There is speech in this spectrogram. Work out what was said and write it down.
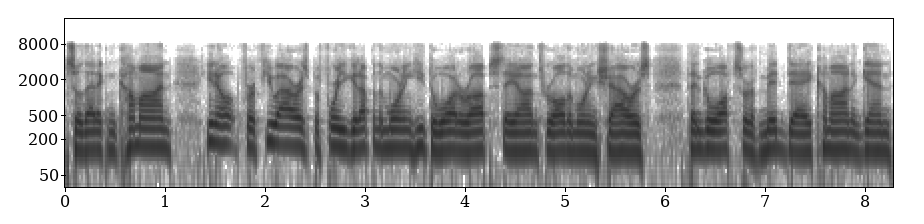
so that it can come on, you know, for a few hours before you get up in the morning, heat the water up, stay on through all the morning showers, then go off sort of midday, come on again,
